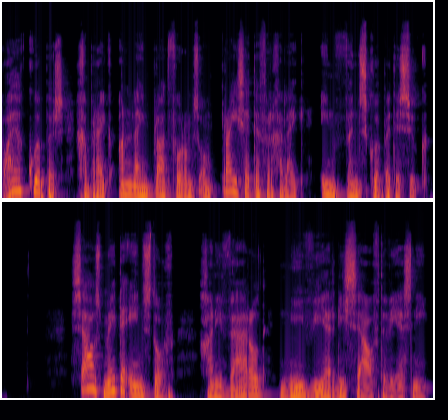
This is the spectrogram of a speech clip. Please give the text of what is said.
Baie kopers gebruik aanlyn platforms om pryse te vergelyk en winskoope te soek. Selfs met 'n enstof gaan die wêreld nie weer dieselfde wees nie.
